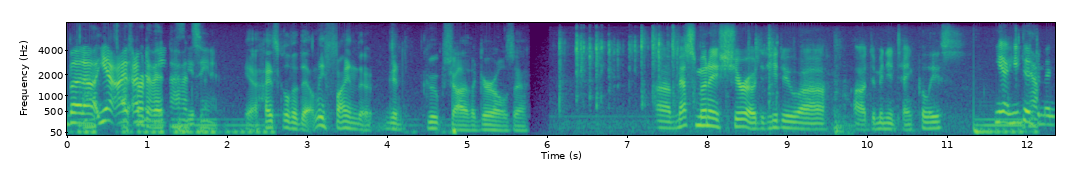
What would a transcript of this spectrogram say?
but uh, yeah, I, I've heard been of it. I haven't see seen it. Yeah, High School of the Dead. Let me find the good group shot of the girls. Uh, Uh, Masamune Shirow, did he do uh, uh, Dominion Tank Police? Yeah, he did Yeah. Dominion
